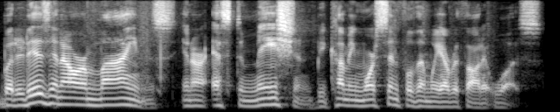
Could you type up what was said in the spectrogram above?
but it is in our minds, in our estimation, becoming more sinful than we ever thought it was.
